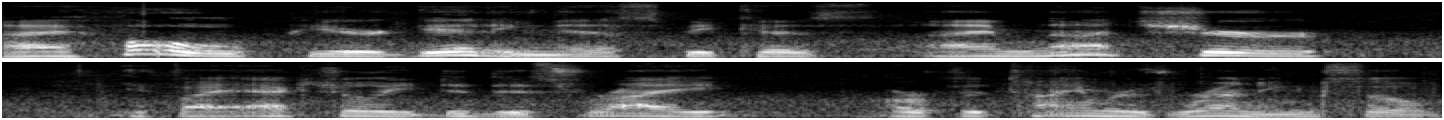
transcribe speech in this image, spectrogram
I hope you're getting this because I'm not sure if I actually did this right or if the timer's running. So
